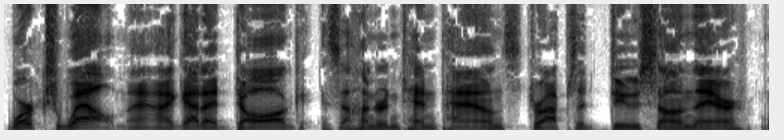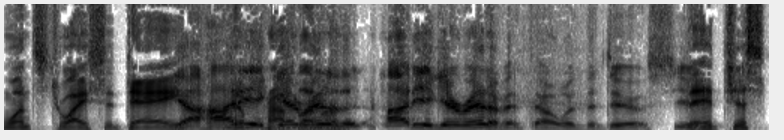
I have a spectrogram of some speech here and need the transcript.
Works well. I got a dog. It's 110 pounds. Drops a deuce on there once, twice a day. Yeah, how No do you get rid of it? How do you get rid of it though with the deuce? You, It just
